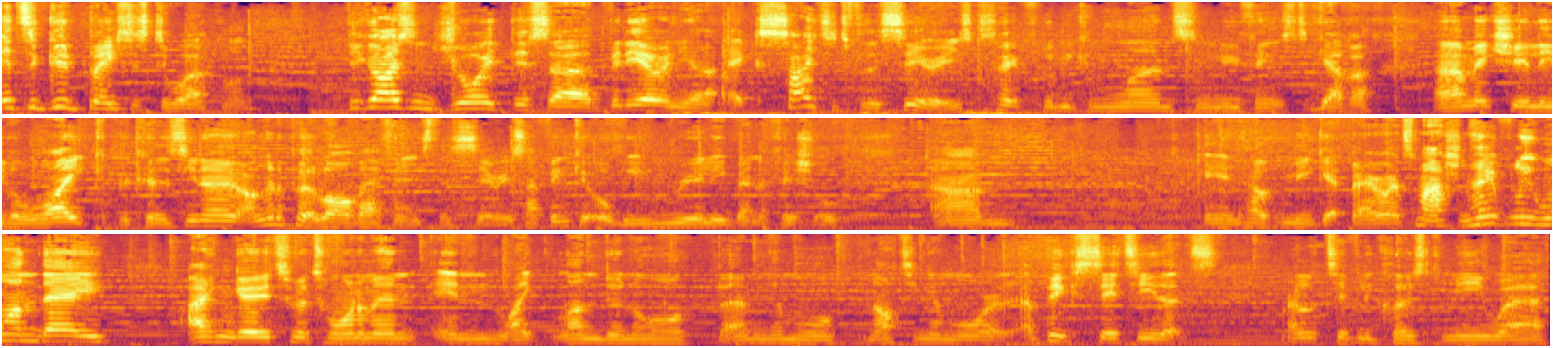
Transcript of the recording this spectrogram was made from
it's a good basis to work on. If you guys enjoyed this uh, video and you're excited for the series, because hopefully we can learn some new things together, uh, make sure you leave a like, because, you know, I'm going to put a lot of effort into this series. I think it will be really beneficial um, in helping me get better at Smash, and hopefully one day I can go to a tournament in, like, London or Birmingham or Nottingham or a big city that's relatively close to me where,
